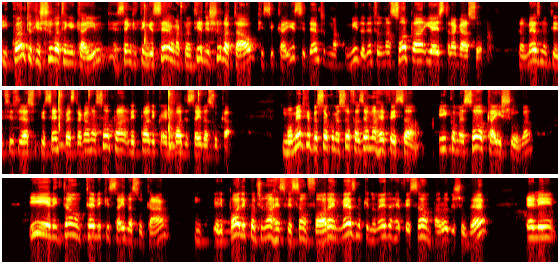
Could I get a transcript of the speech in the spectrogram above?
E quanto que chuva tem que cair? Tem que, tem que ser uma quantia de chuva tal que se caísse dentro de uma comida, dentro de uma sopa, ia estragar a sopa. Então, mesmo que isso já é suficiente para estragar uma sopa, ele pode, ele pode sair do açúcar. No momento que a pessoa começou a fazer uma refeição e começou a cair chuva, e ele então teve que sair da açúcar, ele pode continuar a refeição fora, e mesmo que no meio da refeição parou de chover, ele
